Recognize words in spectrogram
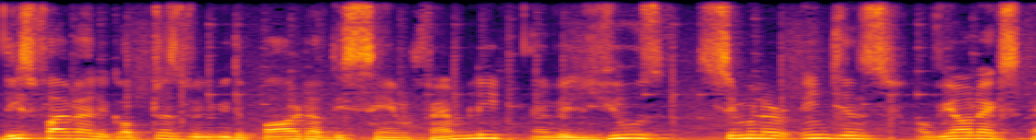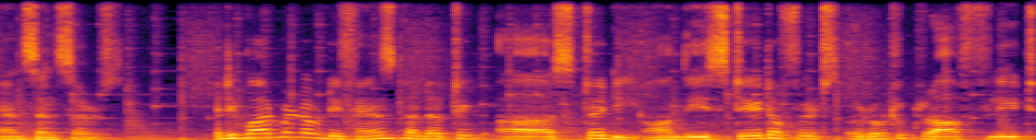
These five helicopters will be the part of the same family and will use similar engines, avionics and sensors. The Department of Defense conducted a study on the state of its rotorcraft fleet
